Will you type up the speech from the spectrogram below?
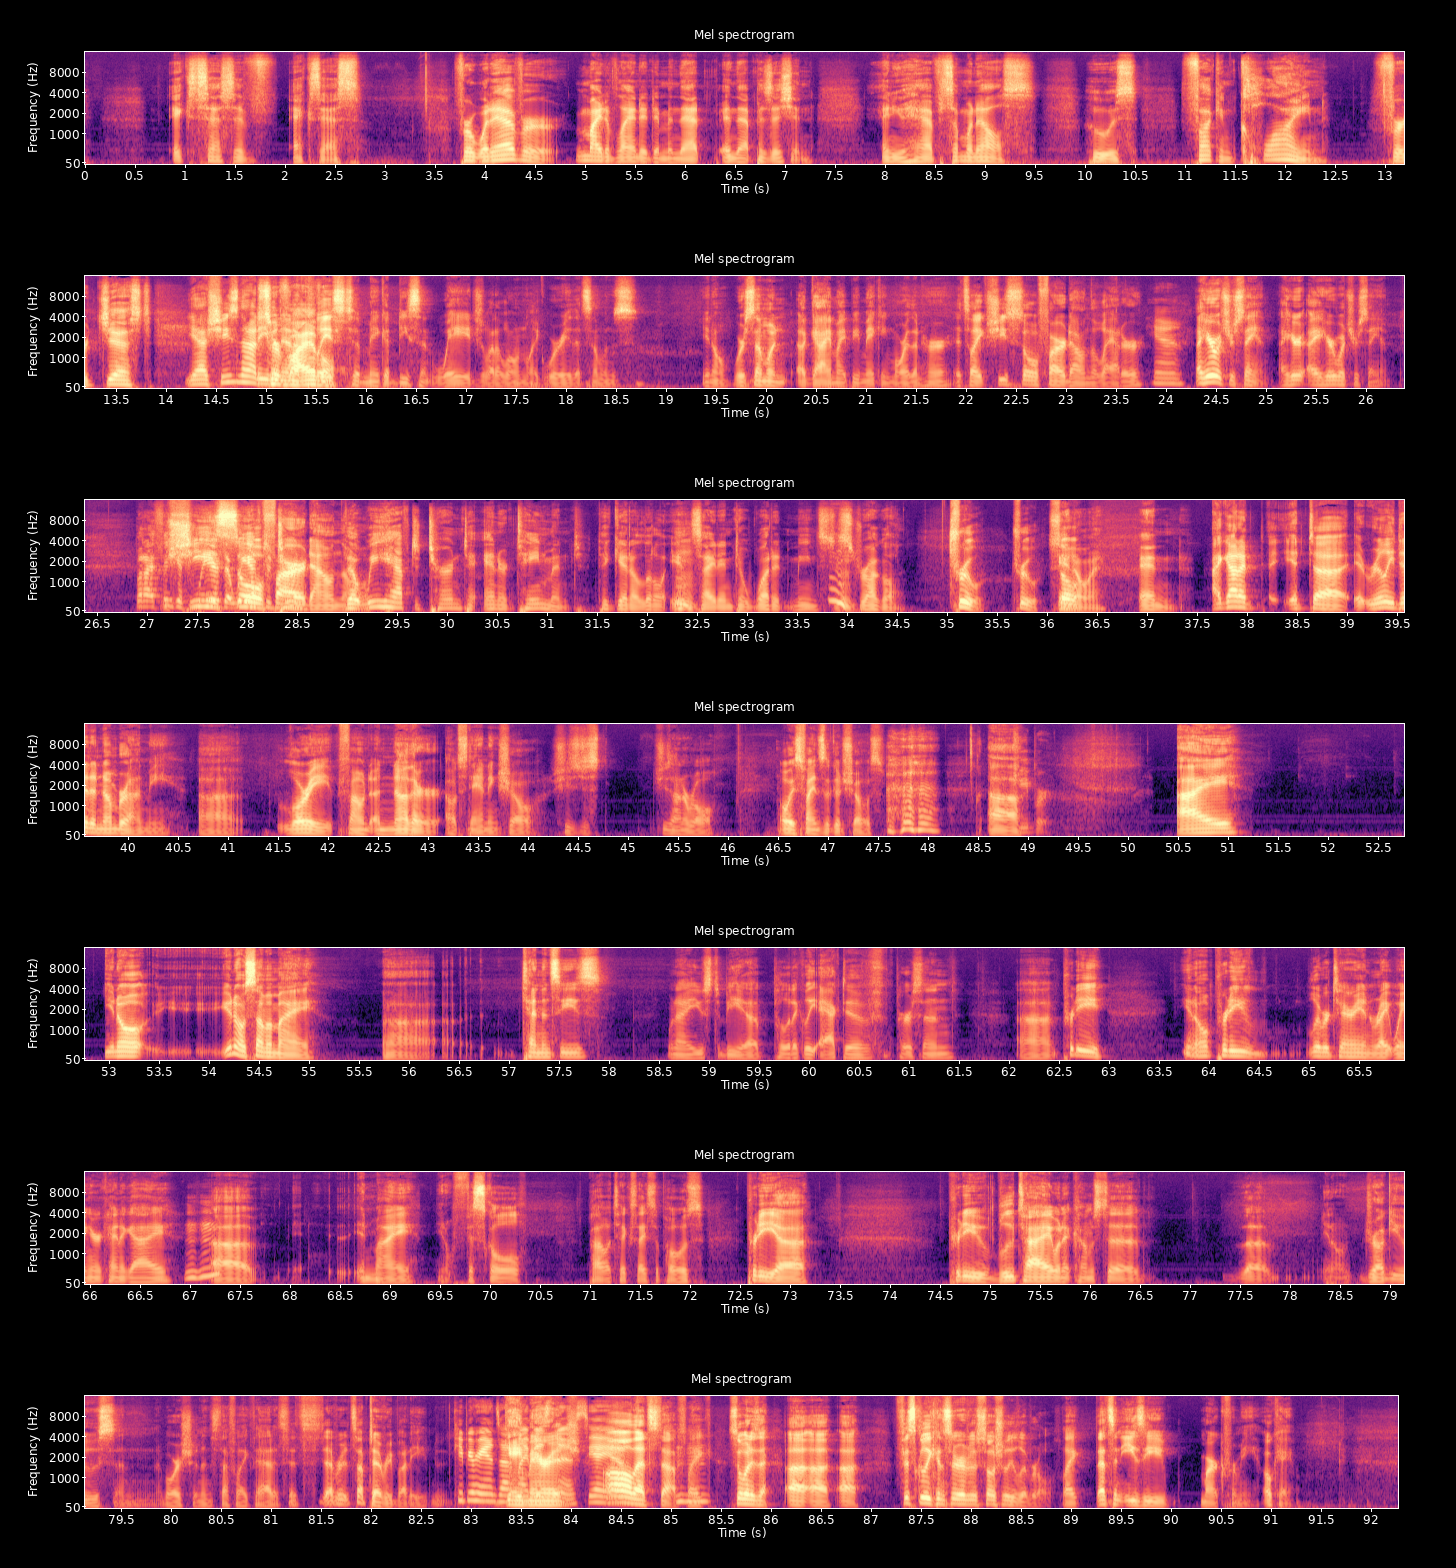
excessive excess for whatever might have landed him in that in that position, and you have someone else who's fucking clawing for just Yeah, she's not even in a place to make a decent wage, let alone like worry that someone's, you know, where someone a guy might be making more than her. It's like she's so far down the ladder. Yeah. I hear what you're saying. I hear I hear what you're saying. But I think it's She's weird that so we have to far turn, down, though. that we have to turn to entertainment to get a little Hmm. insight into what it means to struggle True, true. So in a way. And I got it. It uh, it really did a number on me. Uh, Lori found another outstanding show. She's just she's on a roll. Always finds the good shows. Uh, keeper. I, you know, you know some of my uh, tendencies when I used to be a politically active person. Uh, pretty, you know, pretty libertarian, right winger kind of guy. Uh, in my, you know, fiscal politics, I suppose. Pretty, uh, pretty blue tie when it comes to the you know drug use and abortion and stuff like that. It's it's it's up to everybody. Keep your hands out Gay of my marriage, business. Yeah, yeah. all that stuff. Like so, what is that? Uh, uh, uh, fiscally conservative, socially liberal. Like that's an easy mark for me. Okay.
